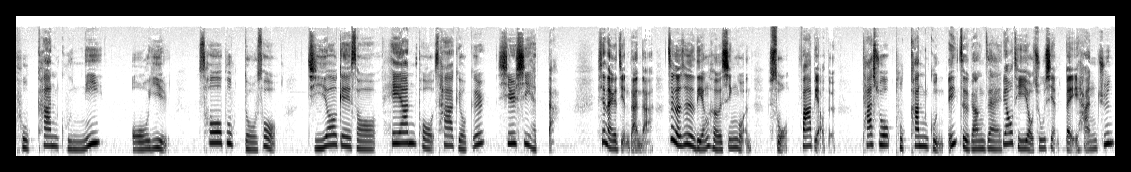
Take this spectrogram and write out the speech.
북한군이5일서북도서지역에서해안포사격을실시했다。先来个简单的啊，这个是联合新闻所发表的。他说북한군，诶，这个刚刚在标题有出现，北韩军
